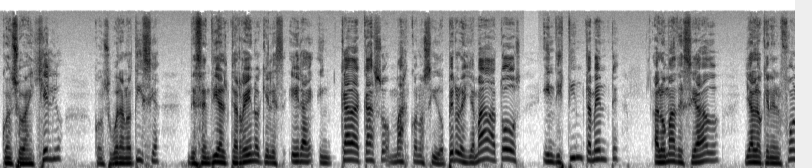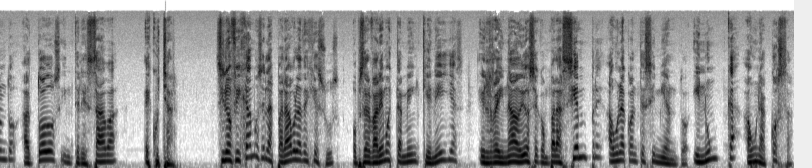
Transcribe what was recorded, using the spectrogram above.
Con su evangelio, con su buena noticia, descendía al terreno que les era en cada caso más conocido, pero les llamaba a todos indistintamente a lo más deseado y a lo que en el fondo a todos interesaba escuchar. Si nos fijamos en las parábolas de Jesús, observaremos también que en ellas el reinado de Dios se compara siempre a un acontecimiento y nunca a una cosa.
